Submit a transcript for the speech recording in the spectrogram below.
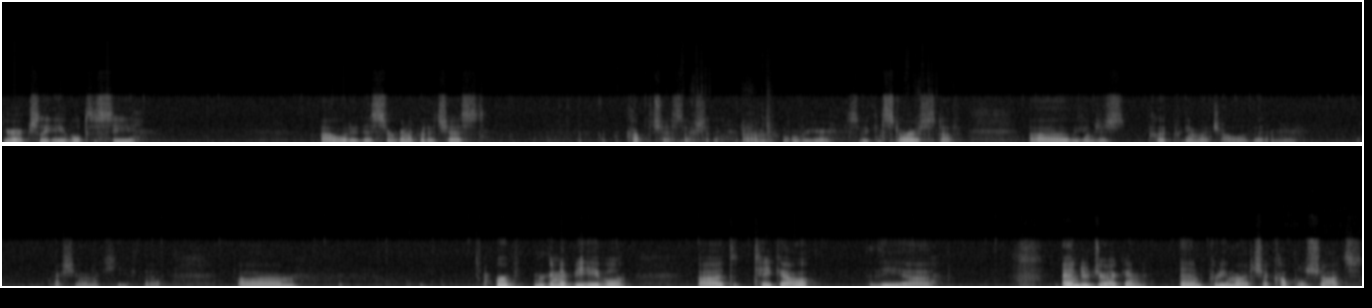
you're actually able to see uh, what it is. So we're gonna put a chest, a couple chests actually, um, over here, so we can store our stuff. Uh, we can just put pretty much all of it in here actually want to keep that. Um, we're we're gonna be able uh, to take out the uh, Ender Dragon in pretty much a couple shots,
